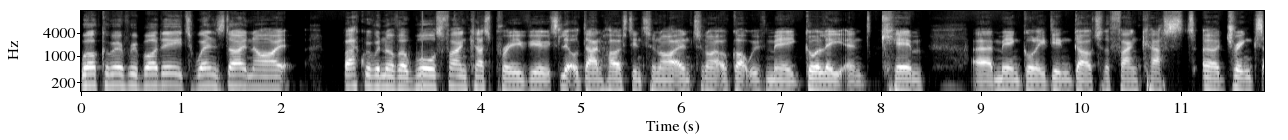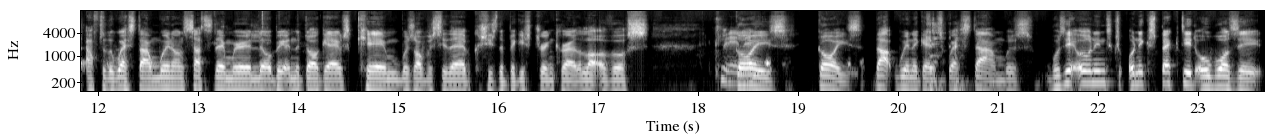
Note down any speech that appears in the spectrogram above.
Welcome everybody. It's Wednesday night. Back with another Wolves Fancast preview. It's Little Dan hosting tonight, and tonight I've got with me Gully and Kim. Uh, me and Gully didn't go to the Fancast uh, drinks after the West Ham win on Saturday, and we were a little bit in the doghouse. Kim was obviously there because she's the biggest drinker out of a lot of us. Clearly. Guys, guys, that win against West Ham was was it unex unexpected or was it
